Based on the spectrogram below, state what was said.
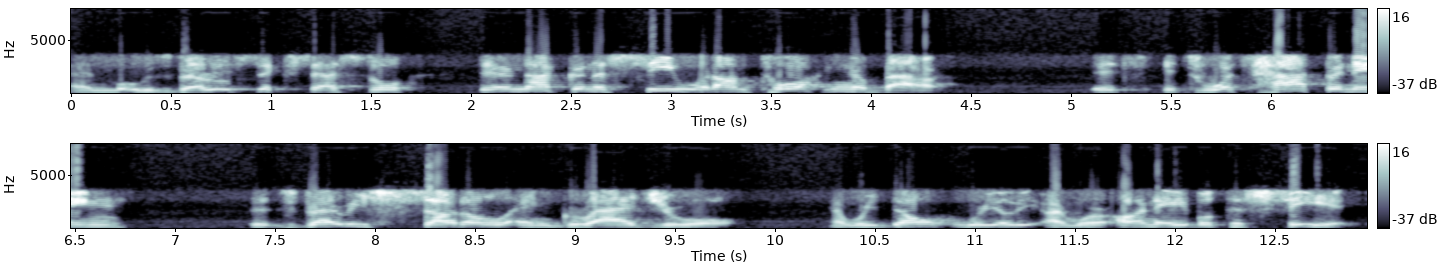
and was very successful, they're not going to see what I'm talking about. It's it's what's happening. It's very subtle and gradual, and we don't really and we're unable to see it.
